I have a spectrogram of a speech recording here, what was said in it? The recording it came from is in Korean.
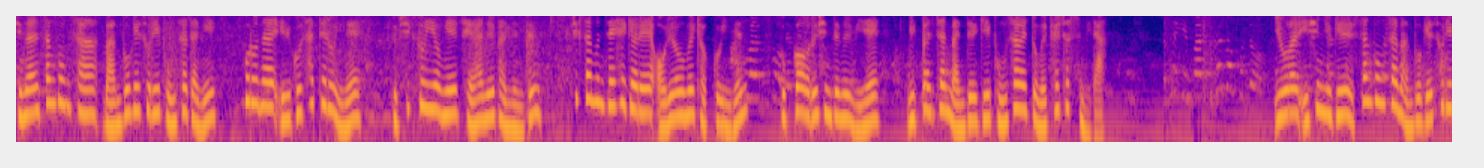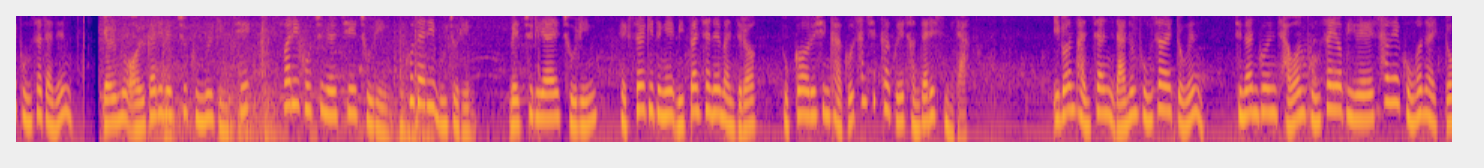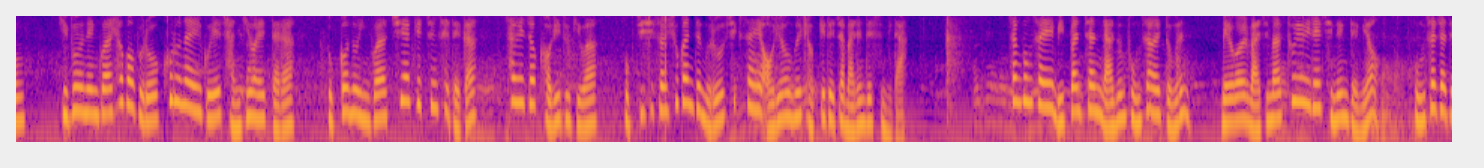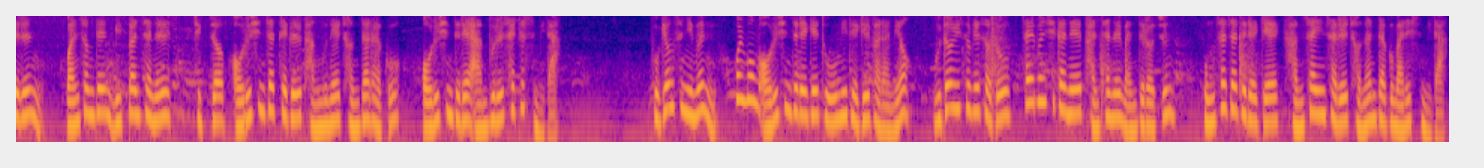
지난 쌍봉사 만복의 소리 봉사단이 코로나19 사태로 인해 급식소 이용에 제한을 받는 등 식사 문제 해결에 어려움을 겪고 있는 독거 어르신 등을 위해 밑반찬 만들기 봉사활동을 펼쳤습니다. 6월 26일 쌍봉사 만복의 소리 봉사단은 열무 얼갈이 배추 국물김치, 와리 고추 멸치 조림, 코다리 무조림, 메추리알 조림, 백설기 등의 밑반찬을 만들어 독거 어르신 가구 30가구에 전달했습니다. 이번 반찬 나눔 봉사활동은 진안군 자원봉사협의회 사회공헌활동, 기부은행과 협업으로 코로나19의 장기화에 따라 독거노인과 취약계층 세대가 사회적 거리두기와 복지시설 휴관 등으로 식사에 어려움을 겪게 되자 마련됐습니다. 쌍봉사의 밑반찬 나눔 봉사활동은 매월 마지막 토요일에 진행되며 봉사자들은 완성된 밑반찬을 직접 어르신 자택을 방문해 전달하고 어르신들의 안부를 살폈습니다. 보경 스님은 홀몸 어르신들에게 도움이 되길 바라며 무더위 속에서도 짧은 시간에 반찬을 만들어준 봉사자들에게 감사 인사를 전한다고 말했습니다.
